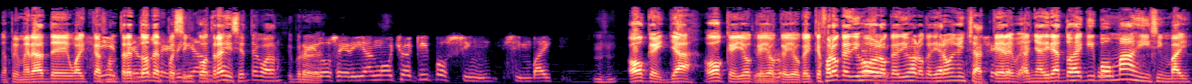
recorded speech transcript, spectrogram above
Las primeras de Wildcard Sí, son pero 3-2, después serían- 5-3 y 7-4. Pero serían ocho equipos sin, sin bye. Ok, ya. Ok, ok, ok, ok. ¿Qué fue lo que dijo, lo que dijo, lo que dijeron en el chat? Que añadirías dos equipos más y sin bye.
